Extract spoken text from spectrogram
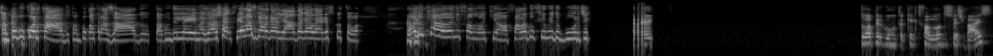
Tá um pouco cortado, tá um pouco atrasado, tá com delay, mas eu acho que pelas gargalhadas a galera escutou. Olha o que a Anne falou aqui, ó. Fala do filme do Burd. Tua pergunta, o que, que tu falou dos festivais?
